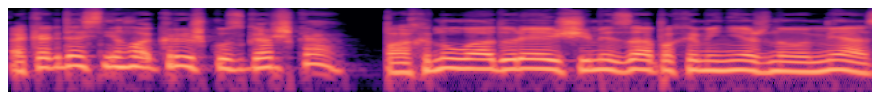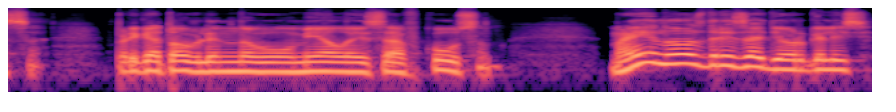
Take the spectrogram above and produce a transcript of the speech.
а когда сняла крышку с горшка, пахнула одуряющими запахами нежного мяса, приготовленного умело и со вкусом. Мои ноздри задергались,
